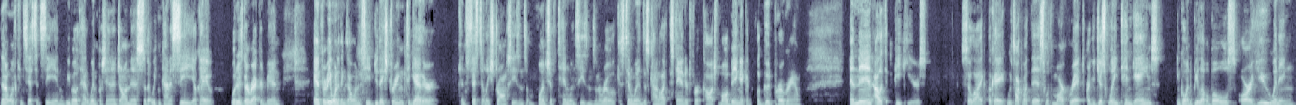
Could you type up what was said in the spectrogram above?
Then I went with consistency, and we both had win percentage on this so that we can kind of see, okay, what has their record been? And for me, one of the things I wanted to see, do they string together consistently strong seasons, a bunch of 10 win seasons in a row? Because 10 wins is kind of like the standard for college football being like a, a good program. And then I looked at peak years. So, like, okay, we talked about this with Mark Richt. Are you just winning 10 games and going to B level bowls, or are you winning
